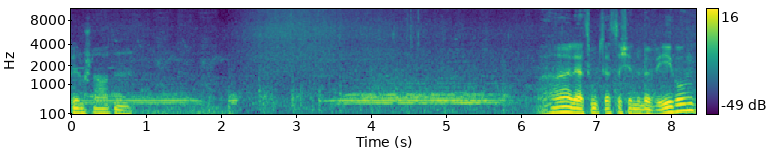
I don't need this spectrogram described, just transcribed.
Film starten. Ah, der Zug setzt sich in Bewegung.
